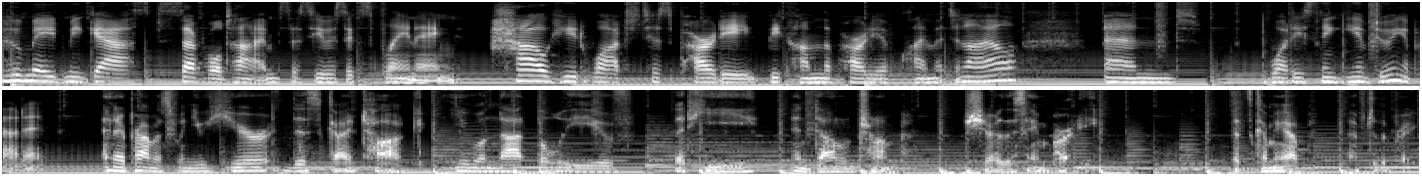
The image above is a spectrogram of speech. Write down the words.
who made me gasp several times as he was explaining how he'd watched his party become the party of climate denial and what he's thinking of doing about it. And I promise when you hear this guy talk, you will not believe that he and Donald Trump share the same party. That's coming up after the break.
